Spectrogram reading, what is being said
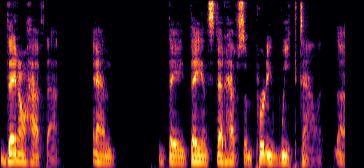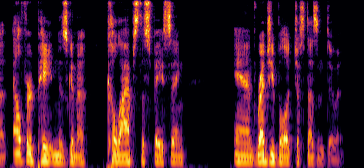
they don't have that, and they they instead have some pretty weak talent. Uh, Elfrid Payton is gonna collapse the spacing, and Reggie Bullock just doesn't do it.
